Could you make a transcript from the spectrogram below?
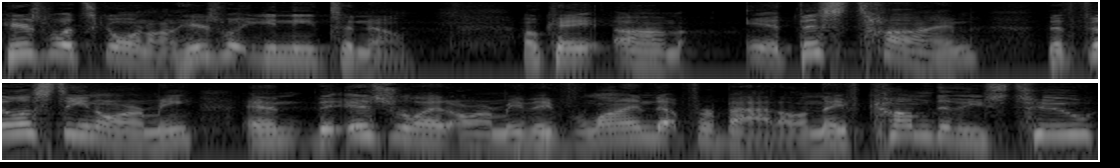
here's what's going on. Here's what you need to know. Okay, um, at this time, the Philistine army and the Israelite army, they've lined up for battle. And they've come to these two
